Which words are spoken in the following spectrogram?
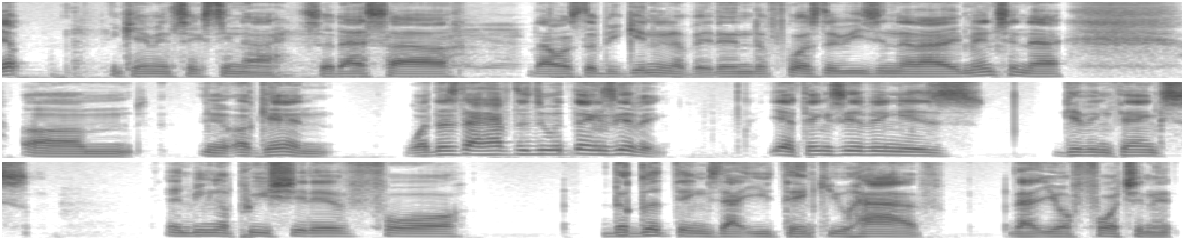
Yep, he came in '69. So that's how that was the beginning of it. And of course, the reason that I mentioned that, um, you know, again, what does that have to do with Thanksgiving? Yeah, Thanksgiving is giving thanks and being appreciative for the good things that you think you have that you're fortunate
